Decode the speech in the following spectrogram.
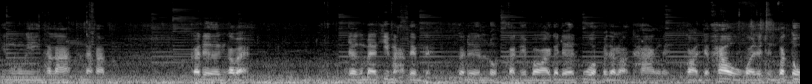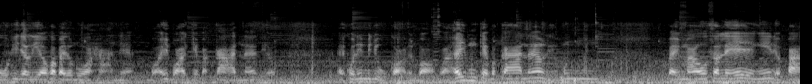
อินโรงเรียนอินทระนะครับ ก็เดินเข้าไปเดินเข้าไปขี้หมาเต็มเลย ก็เดินหลบกันไอ้บอยก็เดินอ้วกไปตลอดทางเลย ก่อนจะเข้าก่อนจะถึงประตูที่จะเลี้ยวเข้าไปตรงโรงอาหารเนี่ยบอกไอ้บอยเก็บอาการนะเดี๋ยวไอคนที่มาอยู่ก่อนมันบอกว่าเฮ้ยมึงเก็บอาการนะเดี๋ยวมึงไปเมาสเลอย่างงี้เดี๋ยวป๋า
